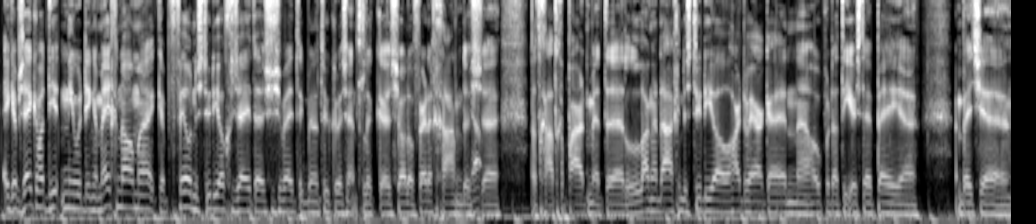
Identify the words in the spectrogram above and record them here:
Ik heb zeker wat nieuwe dingen meegenomen. Ik heb veel in de studio gezeten. Zoals je weet, ik ben natuurlijk recentelijk eh, solo verder gegaan. Dus Ja. eh, dat gaat gepaard met lange dagen in de studio, hard werken... en hopen dat die eerste EP een beetje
